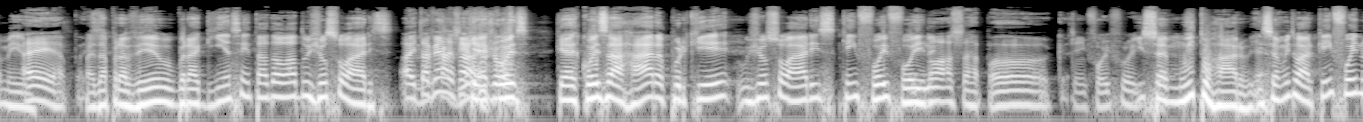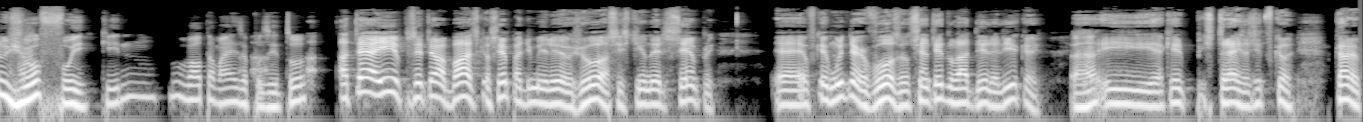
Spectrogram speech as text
Tá meio. Aí, rapaz. Mas dá pra ver o Braguinha sentado ao lado do Jô Soares. Aí, tá Na vendo essa. Que é, coisa, que é coisa rara, porque o Jô Soares, quem foi, foi, né? Nossa, rapaz. Quem foi, foi. Isso é muito raro. É. Isso é muito raro. Quem foi no Jô, foi. Que não, não volta mais, aposentou. Até aí, pra você ter uma base, que eu sempre admirei o Jô, assistindo ele sempre. é, eu fiquei muito nervoso. Eu sentei do lado dele ali, cara. Aham. E aquele estresse, a gente fica. Cara,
